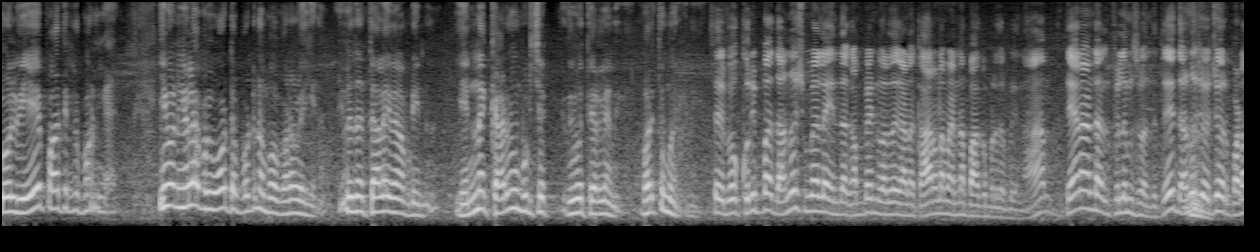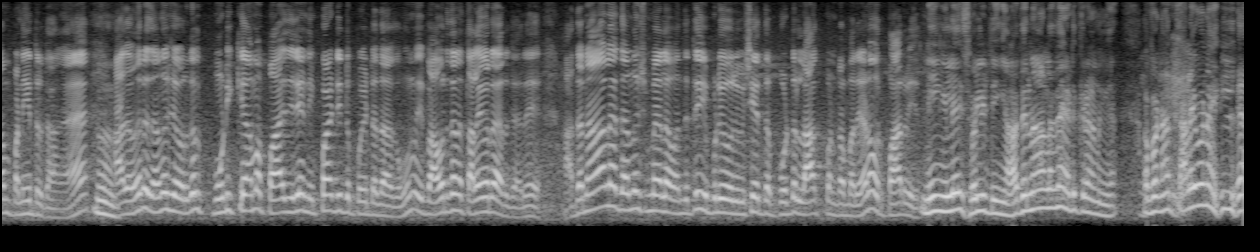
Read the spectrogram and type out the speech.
தோல்வியே பார்த்துட்டு இருப்பானுங்க. இவனுங்கெல்லாம் போய் ஓட்டை போட்டு நம்ம வர வைக்கணும் இவன் தான் தலைவன் அப்படின்னு. என்ன கருமம் பிடிச்ச இதுவோ தெரியல எனக்கு. வருத்தமாக இருக்கு எனக்கு. சரி இப்போ குறிப்பாக தனுஷ் மேலே இந்த கம்ப்ளைண்ட் வரதுக்கான காரணமாக என்ன பார்க்கப்படுது அப்படின்னா தேனாண்டால் ஃபிலிம்ஸ் வந்துட்டு தனுஷ் வச்சு ஒரு படம் பண்ணிட்டு இருக்காங்க. அதை வந்து தனுஷ் அவர்கள் முடிக்காம பாதியிலே நிப்பாட்டிட்டு போயிட்டதாகவும் இப்போ அவர் தானே தலைவராக இருக்காரு. அதனால தனுஷ் மேலே வந்துட்டு இப்படி ஒரு விஷயத்தை போட்டு லாக் பண்ணுற மாதிரியான ஒரு பார்வை. நீங்களே சொல்லிட்டீங்க. அதனால தான் எடுக்கிறானுங்க. அப்போ நான் தலைவனாக இல்லை.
